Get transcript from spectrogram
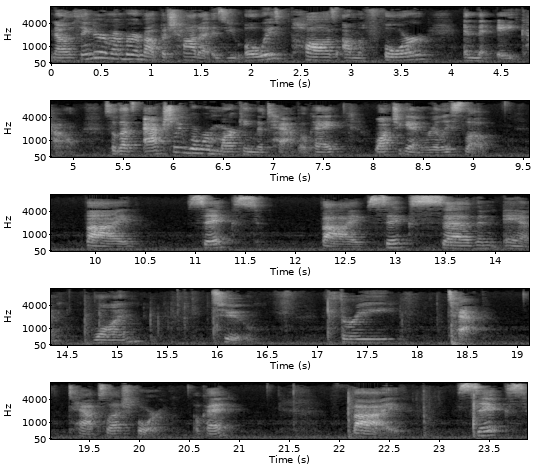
Now the thing to remember about bachata is you always pause on the four and the eight count. So that's actually where we're marking the tap, okay? Watch again, really slow. Five, six, five, six, seven, and one, two, three, tap. Tap slash four, okay? Five, six,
